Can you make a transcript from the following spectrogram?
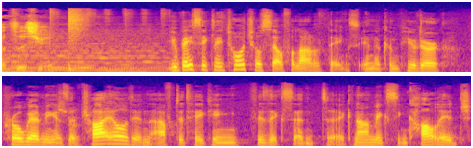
和自学。 You basically taught yourself a lot of things in a computer programming as a child, and after taking physics and uh, economics in college,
